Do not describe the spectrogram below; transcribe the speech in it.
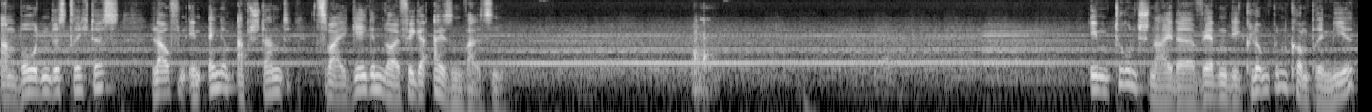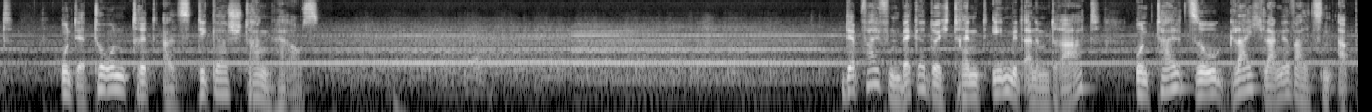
Am Boden des Trichters laufen in engem Abstand zwei gegenläufige Eisenwalzen. Im Tonschneider werden die Klumpen komprimiert und der Ton tritt als dicker Strang heraus. Der Pfeifenbäcker durchtrennt ihn mit einem Draht und teilt so gleich lange Walzen ab.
